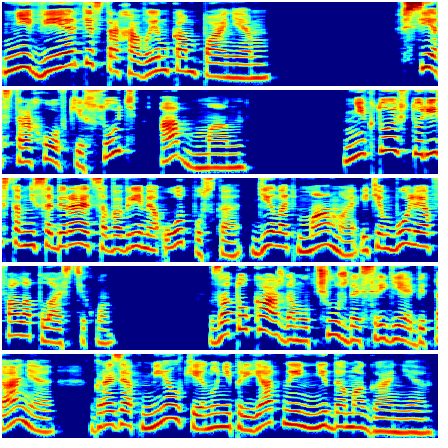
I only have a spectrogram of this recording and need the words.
Не верьте страховым компаниям. Все страховки – суть – обман. Никто из туристов не собирается во время отпуска делать мама и тем более фалопластику. Зато каждому в чуждой среде обитания грозят мелкие, но неприятные недомогания.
